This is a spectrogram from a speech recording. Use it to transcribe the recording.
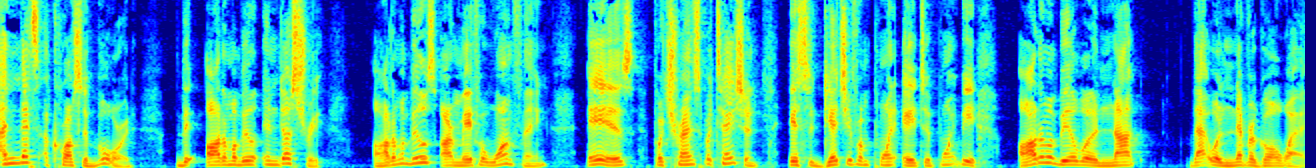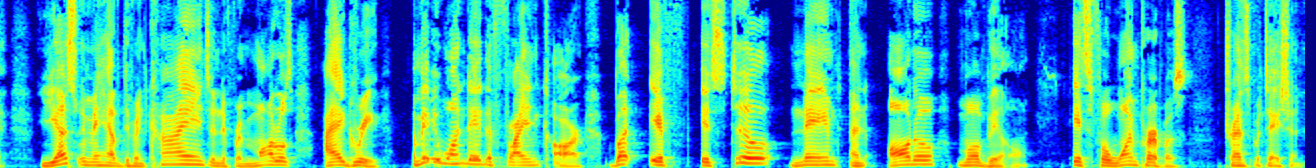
and that's across the board. The automobile industry. Automobiles are made for one thing, is for transportation, is to get you from point A to point B. Automobile will not, that will never go away. Yes, we may have different kinds and different models. I agree. Maybe one day the flying car, but if it's still named an automobile, it's for one purpose transportation.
